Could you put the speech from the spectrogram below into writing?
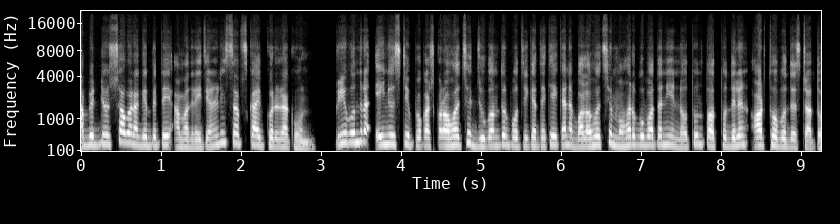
আপডেট নিউজ সবার আগে পেতে আমাদের এই চ্যানেলটি সাবস্ক্রাইব করে রাখুন। প্রিয় বন্ধুরা, এই নিউজটি প্রকাশ করা হয়েছে যুগান্তর পত্রিকা থেকে। এখানে বলা হয়েছে, মহার্ঘ ভাতা নিয়ে নতুন তথ্য দিলেন অর্থ উপদেষ্টা। তো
